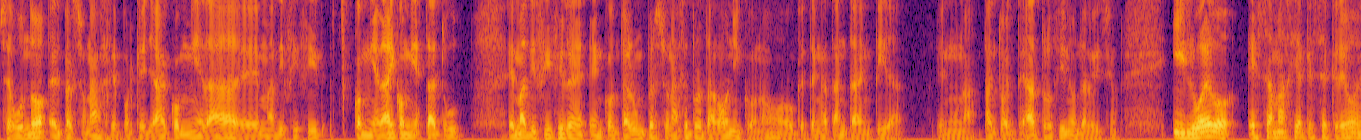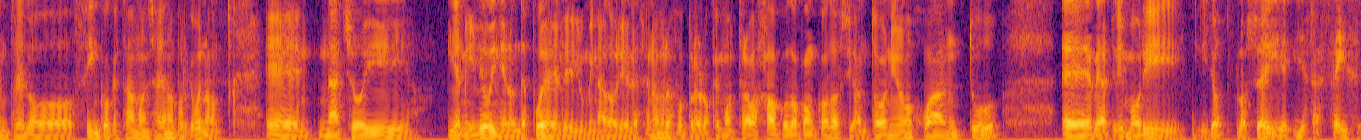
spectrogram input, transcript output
Segundo, el personaje, porque ya con mi edad es más difícil, con mi edad y con mi estatus, es más difícil eh, encontrar un personaje protagónico, ¿no? O que tenga tanta entidad en una, tanto en teatro, cine o televisión. Y luego, esa magia que se creó entre los cinco que estábamos ensayando, porque bueno, eh, Nacho y, y Emilio vinieron después, el iluminador y el escenógrafo, pero los que hemos trabajado codo con codo ha sido Antonio, Juan, tú, eh, Beatriz Mori y, yo, los seis, y, esas seis,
